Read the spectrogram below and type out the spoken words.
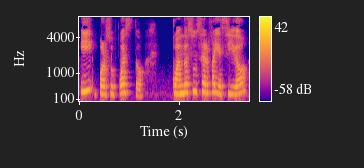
Y por supuesto, cuando es un ser fallecido,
